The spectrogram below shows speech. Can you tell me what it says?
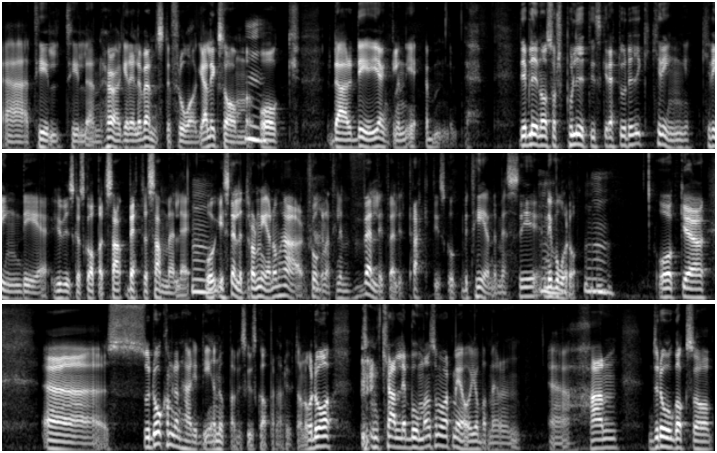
eh, till, till en höger eller vänsterfråga liksom. Och där det egentligen är, det blir någon sorts politisk retorik kring, kring det, hur vi ska skapa ett sa bättre samhälle och istället dra ner de här frågorna till en väldigt, väldigt praktisk och beteendemässig nivå. Då. Och, eh, eh, så då kom den här idén upp att vi skulle skapa den här rutan. Och då, Kalle Boman som har varit med och jobbat med den, eh, han drog också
